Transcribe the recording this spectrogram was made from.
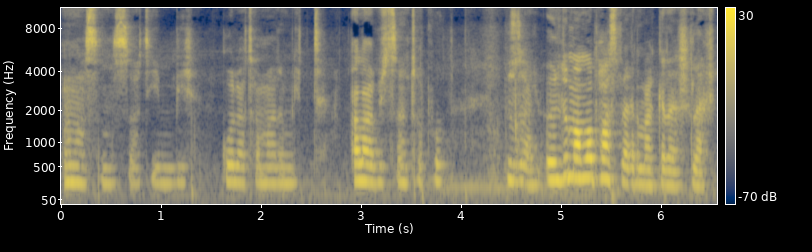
Anasını satayım bir gol atamadım gitti. Al abi sen topu. Güzel. Öldüm ama pas verdim arkadaşlar.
